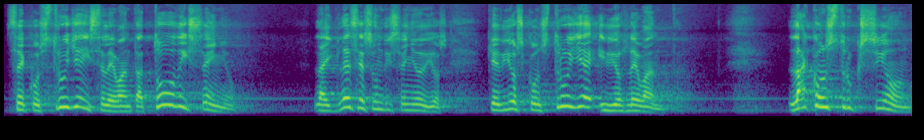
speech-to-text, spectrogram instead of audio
Se construye y se levanta. Todo diseño. La iglesia es un diseño de Dios, que Dios construye y Dios levanta. La construcción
